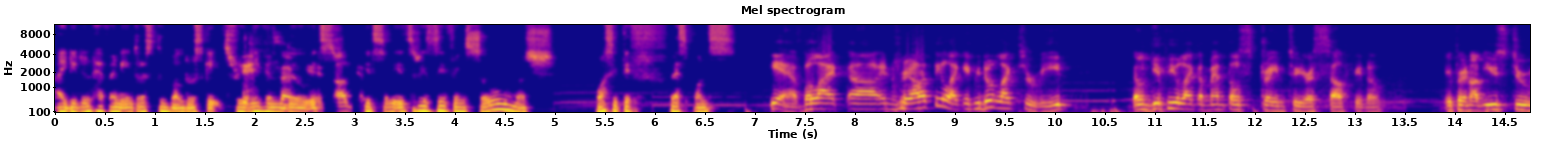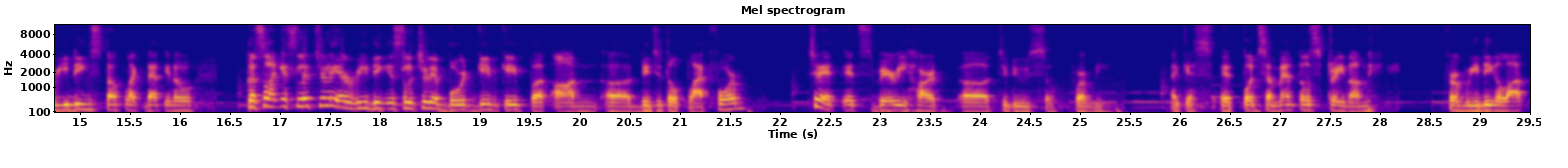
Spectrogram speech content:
I didn't have any interest to Baldur's Gate 3, even It's though it's it's it's it's receiving so much positive response. Yeah, but like uh, in reality, like if you don't like to read, it'll give you like a mental strain to yourself, you know. If you're not used to reading stuff like that, you know, because like it's literally a reading, it's literally a board game game, but on a digital platform. So it, it's very hard uh, to do so for me. I guess it puts a mental strain on me from reading a lot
